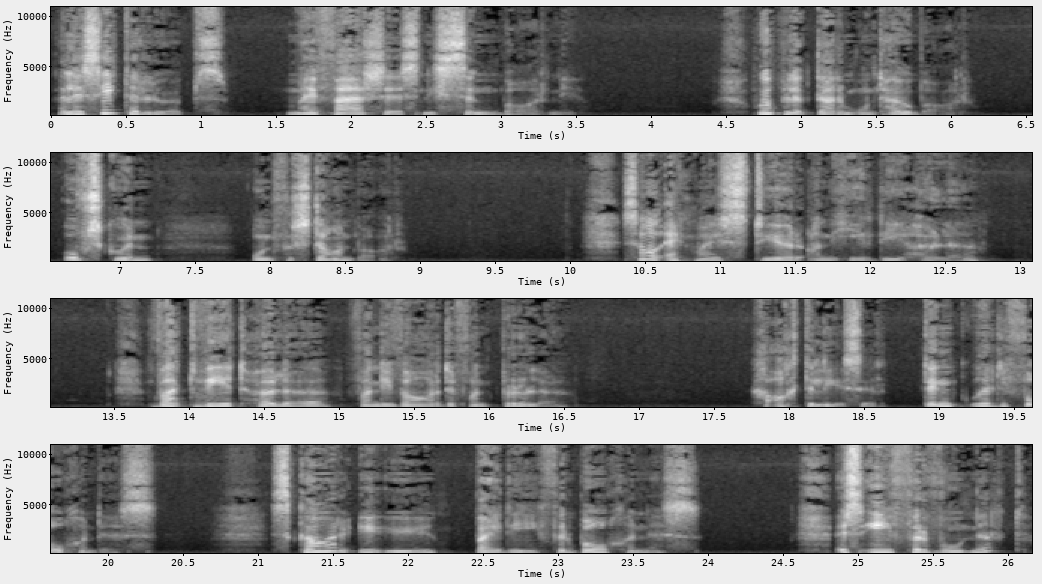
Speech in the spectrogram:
Hulle sê terloops, my verse is nie singbaar nie hooplik darm onthoubaar of skoon onverstaanbaar. Sal ek my stuur aan hierdie hulle? Wat weet hulle van die waarde van prulle? Geagte leser, dink oor die volgendes. Skaar u u by die verborgenis? Is u verwonderd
